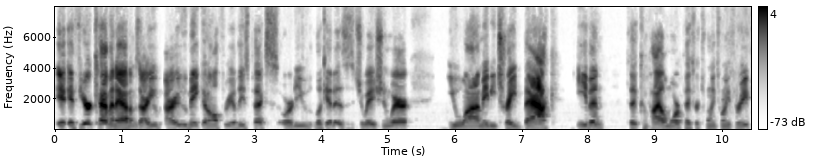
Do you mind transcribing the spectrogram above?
If you're Kevin Adams, are you are you making all three of these picks, or do you look at it as a situation where you want to maybe trade back even to compile more picks for 2023?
